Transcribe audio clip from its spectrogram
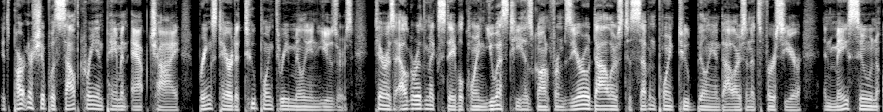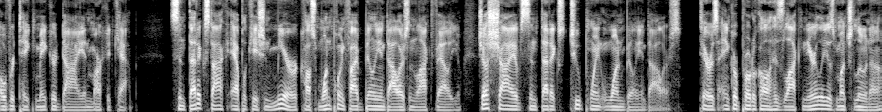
Its partnership with South Korean payment app Chai brings Terra to 2.3 million users. Terra's algorithmic stablecoin UST has gone from $0 to $7.2 billion in its first year and may soon overtake MakerDAI in market cap. Synthetic stock application Mirror costs $1.5 billion in locked value, just shy of Synthetix's $2.1 billion. Terra's Anchor protocol has locked nearly as much Luna,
